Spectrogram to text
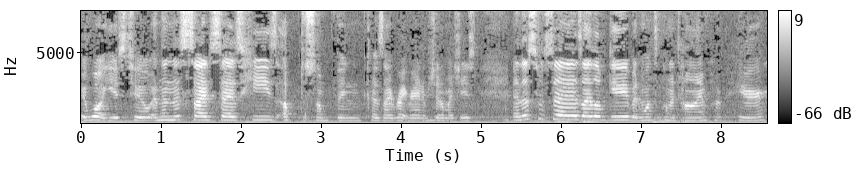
It, well, it used to. And then this side says he's up to something because I write random shit on my shoes. And this one says I love Gabe and Once Upon a Time here.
